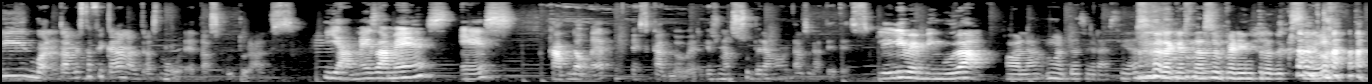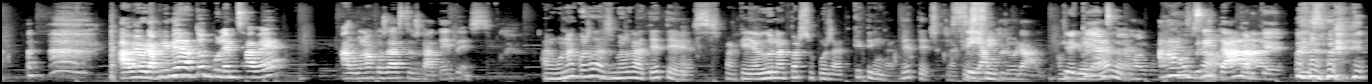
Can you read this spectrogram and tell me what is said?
I bueno, també està ficada en altres moguretes culturals i a més a més és cat lover. És cat lover, és una superamant dels gatetes. Lili, benvinguda. Hola, moltes gràcies per aquesta superintroducció. a A veure, primer de tot volem saber alguna cosa dels teus gatetes. Alguna cosa dels meus gatetes, perquè ja heu donat per suposat que tinc gatetes, clar que Sí, sí. en plural. En Crec que ja en plural. sabem alguna Ah, és cosa. veritat. Perquè és,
